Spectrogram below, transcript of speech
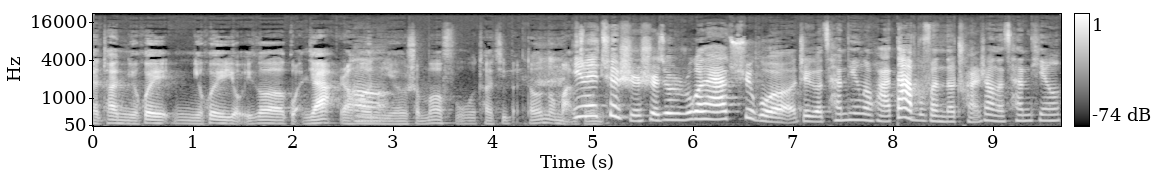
些。他你会你会有一个管家，然后啊你有什么服务，他基本都能满足因为。确实是，就是如果大家去过这个餐厅的话，大部分的船上的餐厅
